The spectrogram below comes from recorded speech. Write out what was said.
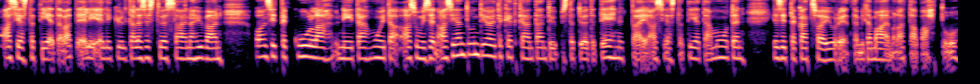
asiasta tietävät. Eli, eli kyllä tällaisessa työssä aina hyvä on, on sitten kuulla niitä muita asumisen asiantuntijoita, ketkä on tämän tyyppistä työtä tehnyt tai asiasta tietää muuten ja sitten katsoa juuri, että mitä maailmalla tapahtuu.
